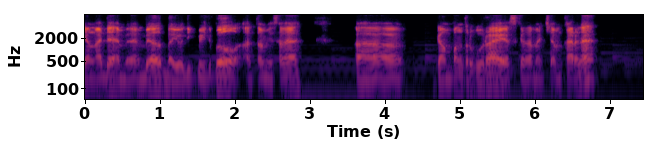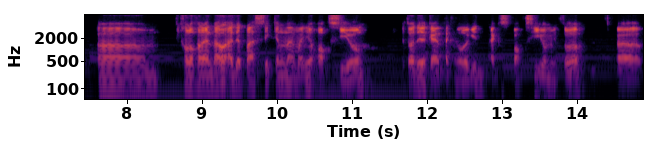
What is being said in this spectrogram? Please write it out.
yang ada embel-embel biodegradable atau misalnya uh, gampang terurai segala macam karena um, kalau kalian tahu ada plastik yang namanya oxium itu ada kayak teknologi oxium itu. Uh,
